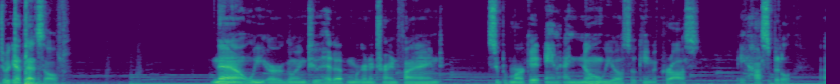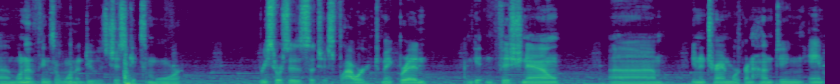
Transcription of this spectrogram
So we got that solved. Now, we are going to head up and we're going to try and find supermarket, and I know we also came across a hospital. Um, one of the things I want to do is just get some more resources, such as flour to make bread. I'm getting fish now. Um, gonna try and work on hunting, and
